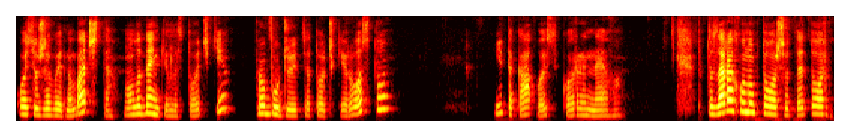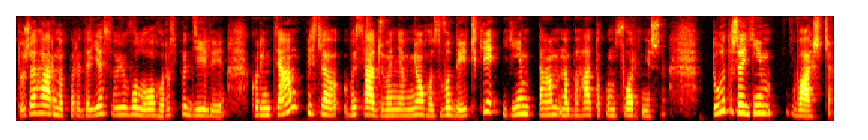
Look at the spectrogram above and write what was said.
Ось уже видно, бачите, молоденькі листочки пробуджуються точки росту, і така ось коренева. Тобто, за рахунок того, що цей торф дуже гарно передає свою вологу, розподілює корінцям після висаджування в нього з водички, їм там набагато комфортніше. Тут же їм важче.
